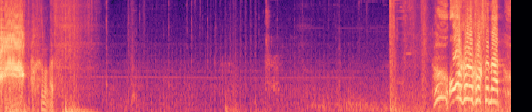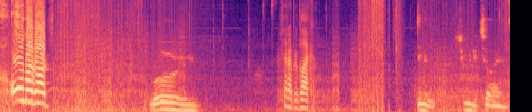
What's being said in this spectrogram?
ah! I'm alive. Oh, I got across the map! Oh my god! Boy. Shut up, you're black. Him shoot me twice.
